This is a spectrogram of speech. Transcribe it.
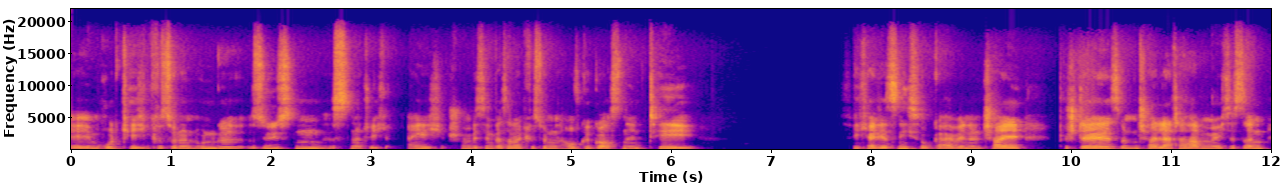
Äh, Im Rotkirchen kriegst du einen ungesüßten, ist natürlich eigentlich schon ein bisschen besser, aber dann kriegst du einen aufgegossenen Tee. Finde ich halt jetzt nicht so geil. Wenn du einen Chai bestellst und einen Chai Latte haben möchtest, dann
